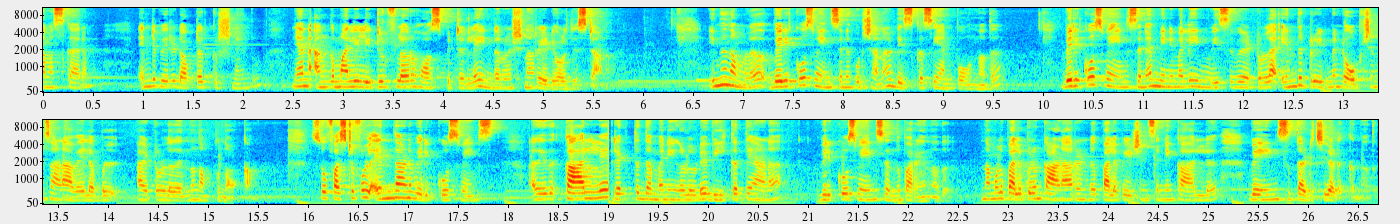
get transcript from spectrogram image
നമസ്കാരം. എന്റെ പേര് ഡോക്ടർ കൃഷ്ണേന്ദു. ഞാൻ അങ്കമാലി ലിറ്റിൽ ഫ്ലവർ ഹോസ്പിറ്റലിലെ ഇന്റർനാഷണൽ റേഡിയോളജിസ്റ്റാണ്. ഇന്ന് നമ്മൾ വെരിക്കോസ് വെയിൻസിനെ കുറിച്ചാണ് ഡിസ്കസ് ചെയ്യാൻ പോകുന്നത്. വെരിക്കോസ് വെയിൻസിന് മിനിമലി ഇൻവേസീവ് ആയിട്ടുള്ള എന്ത് ട്രീറ്റ്മെന്റ് ഓപ്ഷൻസ് ആണ് അവൈലബിൾ ആയിട്ടുള്ളതെന്ന് നമുക്ക് നോക്കാം. സോ ഫസ്റ്റ് ഓഫ് ഓൾ എന്താണ് വെരിക്കോസ് വെയിൻസ്? അതായത് കാലിലെ രക്തധമനികളുടെ വീക്കത്തെയാണ് വെരിക്കോസ് വെയിൻസ് എന്ന് പറയുന്നത്. നമ്മൾ പലപ്പോഴും കാണാറുണ്ട് പല പേഷ്യൻസിന്റെയും കാലിൽ വെയിൻസ് തടിച്ച് കിടക്കുന്നത്.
